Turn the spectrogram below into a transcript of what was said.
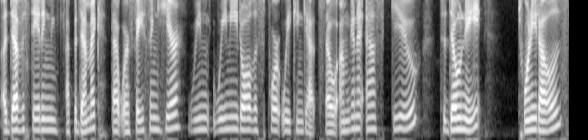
a, devastating epidemic that we're facing here. We we need all the support we can get. So I'm going to ask you to donate twenty dollars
